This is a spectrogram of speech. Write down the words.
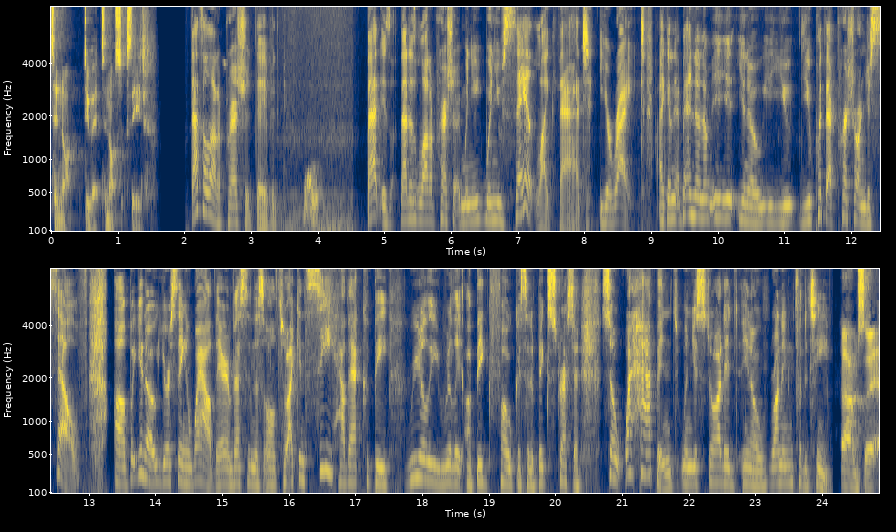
to not do it, to not succeed. That's a lot of pressure, David. That is that is a lot of pressure. And when you when you say it like that, you're right. I can and then um, you know you you put that pressure on yourself, uh, but you know you're saying, "Wow, they're investing this all." So I can see how that could be really really a big focus and a big stressor. So what happened when you started, you know, running for the team? Um, so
